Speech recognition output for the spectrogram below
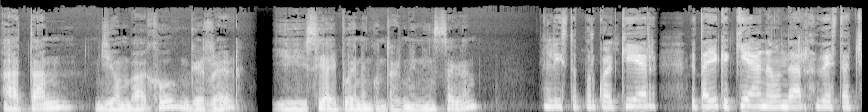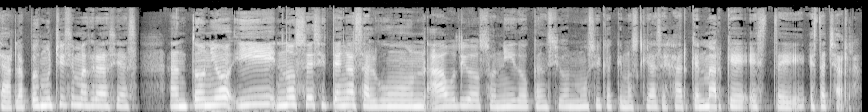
atan-guerrer y sí, ahí pueden encontrarme en Instagram. Listo, por cualquier detalle que quieran ahondar de esta charla. Pues muchísimas gracias, Antonio. Y no sé si tengas algún audio, sonido, canción, música que nos quieras dejar que enmarque este, esta charla.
